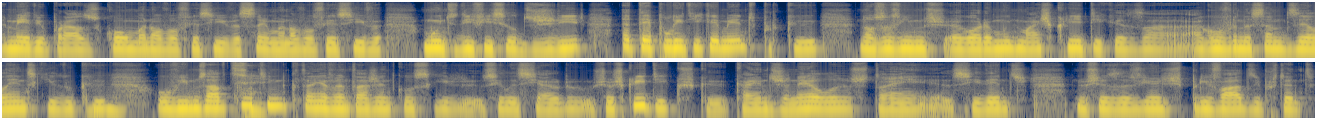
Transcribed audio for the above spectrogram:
a médio prazo com uma nova ofensiva, sem uma nova ofensiva, muito difícil de gerir, até politicamente, porque nós ouvimos agora muito mais críticas à, à governação de Zelensky do que ouvimos à de Putin, Sim. que tem a vantagem de conseguir silenciar os seus críticos, que caem de janelas, têm acidentes nos seus aviões privados e, portanto,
